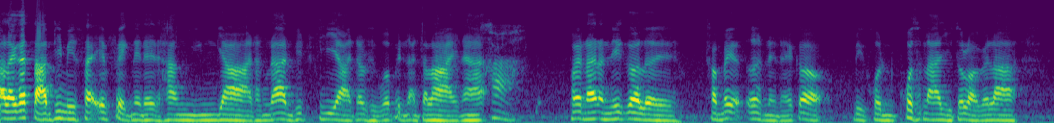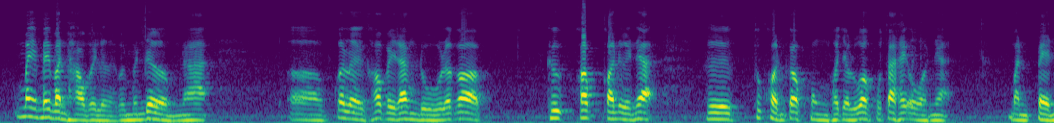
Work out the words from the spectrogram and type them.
อะไรก็ตามที่มี side effect ในในทางยิงยาทางด้านพิษวิทยาเราถือว่าเป็นอันตรายนะฮะค่ะเพราะฉะนั้นอันนี้ก็เลยทำให้เออไหนๆก็มีคนโฆษณาอยู่ตลอดเวลา ไม่ไม่บรรเทาไปเลย มันเหมือนเดิมนะฮะเอ่อ ก็เลยเข้าไปนั่งดูแล้วก็คือครับก่อนอื่นเนี่ยคือทุกคนก็คงพอจะรู้ว่ากลูตาไทโอนเนี่ย มันเป็น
